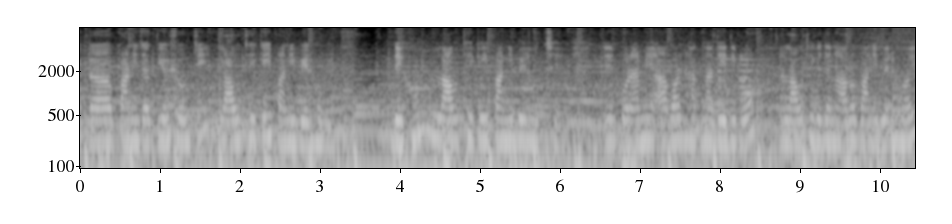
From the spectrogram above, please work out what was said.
একটা পানি জাতীয় সবজি, লাউ থেকেই পানি বের হবে। দেখুন, লাউ থেকেই পানি বের হচ্ছে। এরপর আমি আবার ঢাকনা দিয়ে দিব, লাউ থেকে যেন আরও পানি বের হয়।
